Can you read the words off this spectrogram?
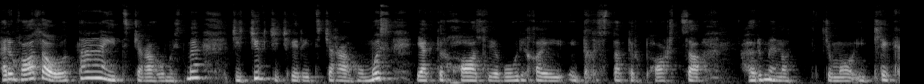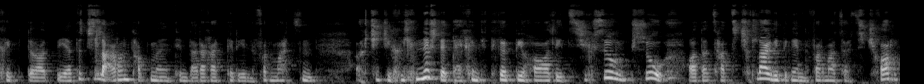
Харин хоолоо удаан идж байгаа хүмүүс мэ жижиг жижигээр идж байгаа хүмүүс яг тэр хоол яг өөрийнхөө идэх ёстой тэр порцоо 20 минут ч юм уу идлээ гэхэд ядаж л 15 минутын дараагаар тэр информац нь очиж эхэлнэ штэ тархинд. Тэгэхээр би хоол идчихсэн биш үү одоо цадчихлаа гэдэг информац очихоор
